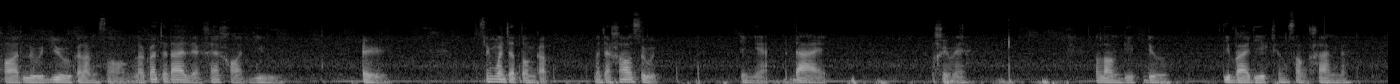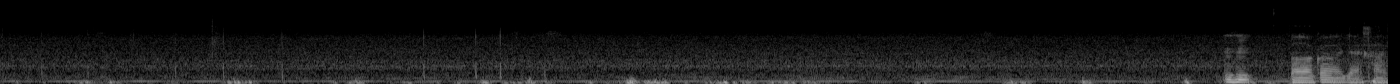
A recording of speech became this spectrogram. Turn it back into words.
cos root u กำลังสองแล้วก็จะได้เหลือแค่ cos u เออ ซึ่งมันจะตรงกับ มันจะเข้าสูตร อย่างเงี้ย ได้ โอเคไหม ลองดิฟดู divide dx ทั้งสองข้างนะ อือฮึแล้วเราก็ย้ายข้าง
